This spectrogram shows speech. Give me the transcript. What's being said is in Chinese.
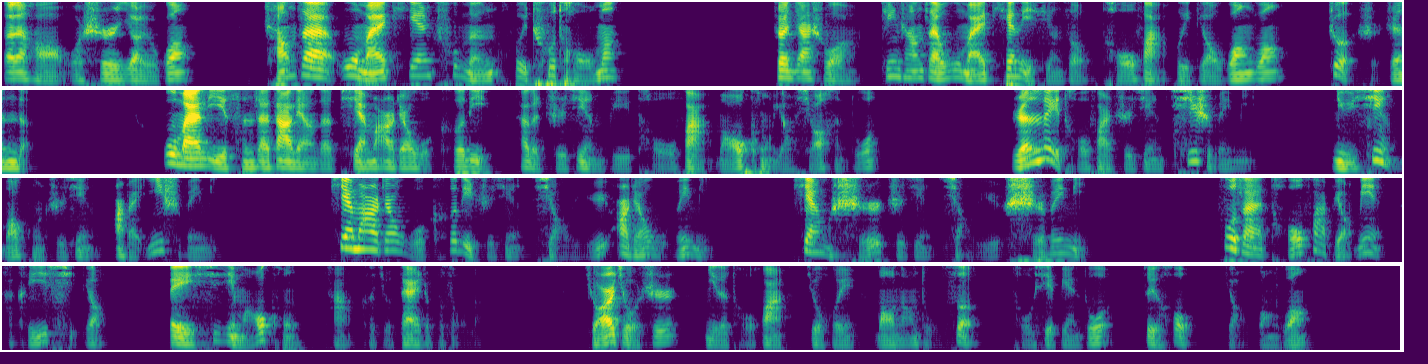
大家好，我是耀有光。常在雾霾天出门会秃头吗？专家说，经常在雾霾天里行走，头发会掉光光，这是真的。雾霾里存在大量的 PM 二点五颗粒，它的直径比头发毛孔要小很多。人类头发直径七十微米，女性毛孔直径二百一十微米。PM 二点五颗粒直径小于二点五微米，PM 十直径小于十微米。附在头发表面还可以洗掉，被吸进毛孔，它可就待着不走了。久而久之，你的头发就会毛囊堵塞，头屑变多，最后掉光光。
